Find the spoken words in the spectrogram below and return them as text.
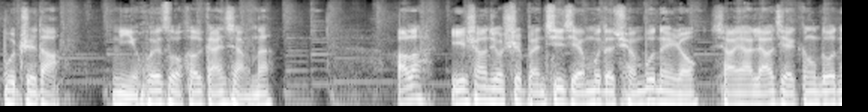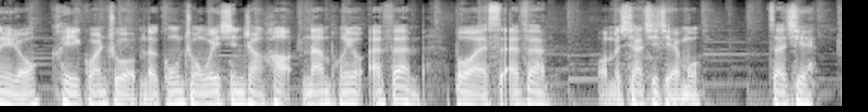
不知道你会作何感想呢？好了，以上就是本期节目的全部内容。想要了解更多内容，可以关注我们的公众微信账号“男朋友 FM boys FM”。我们下期节目再见。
